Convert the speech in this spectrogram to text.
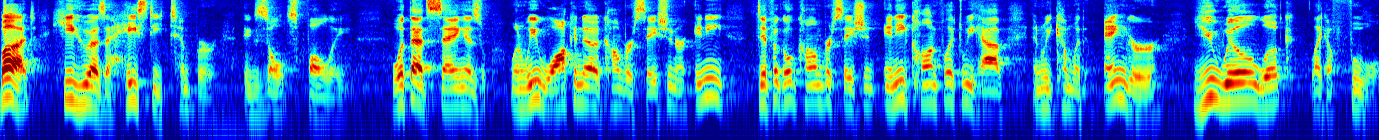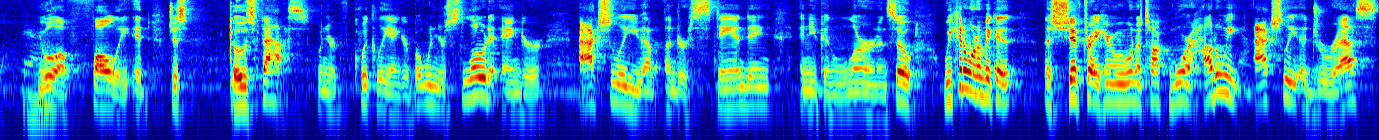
but he who has a hasty temper exalts folly. What that's saying is when we walk into a conversation or any difficult conversation, any conflict we have, and we come with anger, you will look like a fool. You will have folly. It just goes fast when you're quickly angry. But when you're slow to anger, actually you have understanding and you can learn. And so we kind of want to make a, a shift right here and we want to talk more how do we actually address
